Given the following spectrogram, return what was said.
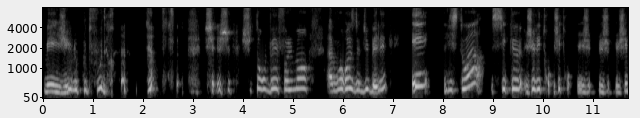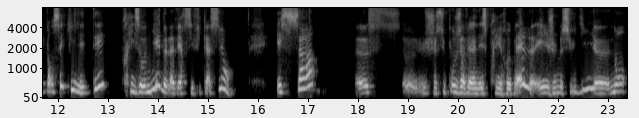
mais j'ai eu le coup de foudre. je, suis tombée follement amoureuse de Dubélé. Et l'histoire, c'est que j'ai pensé qu'il était prisonnier de la versification. Et ça, euh, euh, je suppose j'avais un esprit rebelle et je me suis dit, euh, non,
